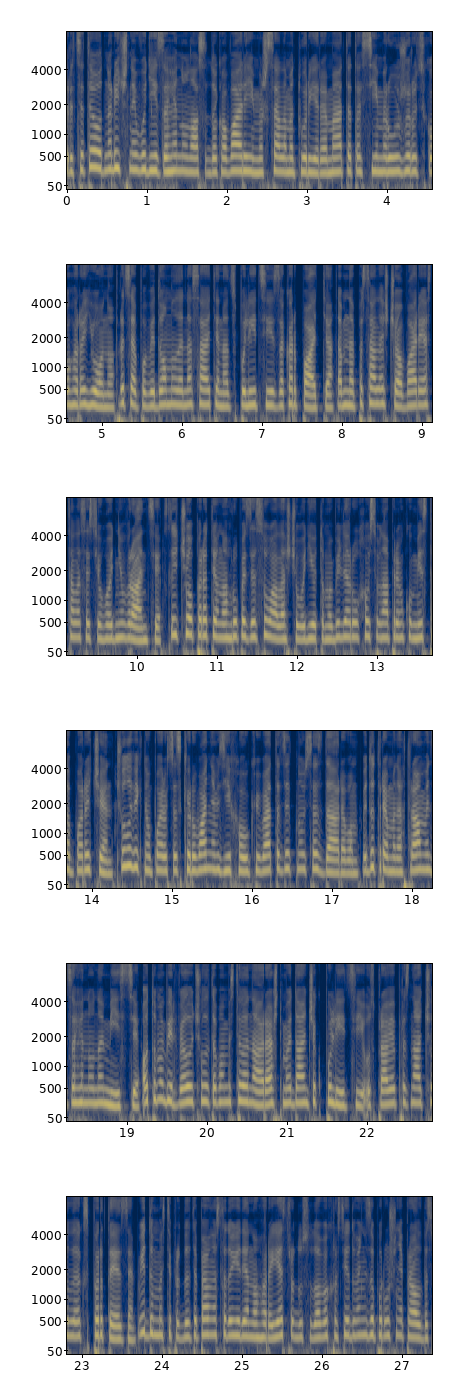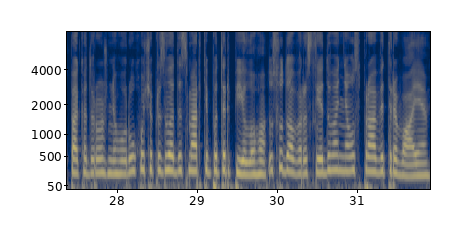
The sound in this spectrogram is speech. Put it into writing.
31-річний водій загинув внаслідок аварії між селами Тур'ї Ремета та Сімер Ужгородського району. Про це повідомили на сайті Нацполіції Закарпаття. Там написали, що аварія сталася сьогодні вранці. Слідчо-оперативна група з'ясувала, що водій автомобіля рухався в напрямку міста Паричин. Чоловік не впорався з керуванням, з'їхав у кювет та зіткнувся з деревом. Від отриманих травм він загинув на місці. Автомобіль вилучили та помістили на арешт майданчик поліції. У справі призначили експертизи. Відомості про ДТП внесли до єдиного реєстру досудових розслідувань за порушення правил безпеки дорожнього руху, що призвели до смерті потерпілого. Досудове розслідування у справі триває.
